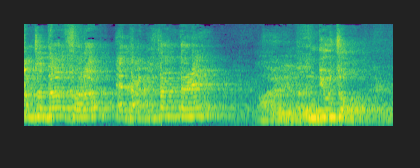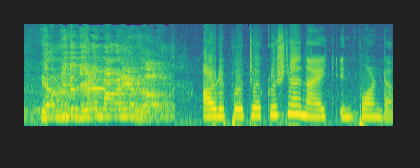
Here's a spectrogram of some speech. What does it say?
आमचो दर फरक हे धा दिसांक ताणें दिवचो. ही आमची तेजे कडेन मागणी आसा Our reporter Krishna Nayak in Ponda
